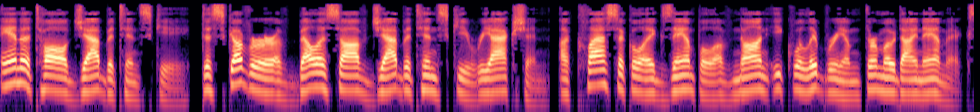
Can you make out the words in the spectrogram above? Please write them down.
Anatol Zhabotinsky, discoverer of Belousov-Zhabotinsky reaction, a classical example of non-equilibrium thermodynamics.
